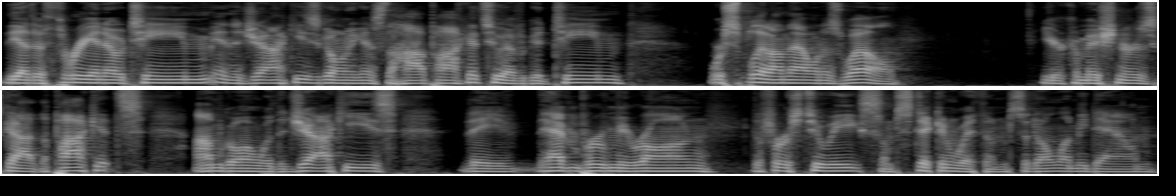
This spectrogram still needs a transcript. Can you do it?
the other 3 and 0 team in the Jockeys going against the Hot Pockets, who have a good team. We're split on that one as well. Your commissioner's got the Pockets. I'm going with the Jockeys. They haven't proven me wrong the first two weeks. I'm sticking with them, so don't let me down.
